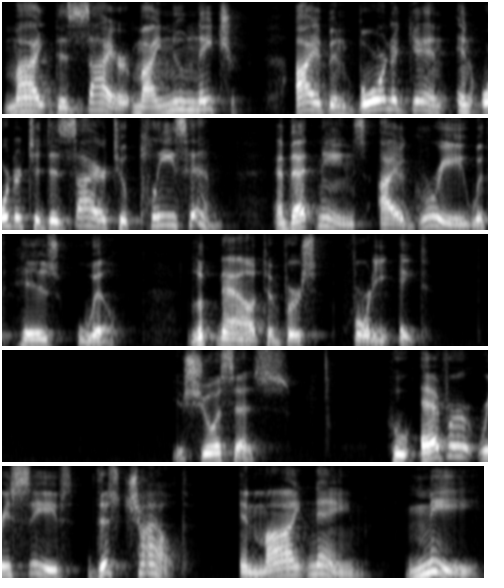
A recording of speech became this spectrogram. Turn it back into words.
my desire, my new nature, I have been born again in order to desire to please Him. And that means I agree with His will. Look now to verse 48. Yeshua says, Whoever receives this child in my name, me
